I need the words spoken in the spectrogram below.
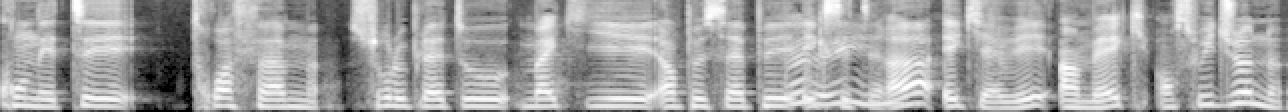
qu'on était trois femmes sur le plateau, maquillées, un peu sapées, Oui, etc. oui. Et qu'il y avait un mec en sweat jaune.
